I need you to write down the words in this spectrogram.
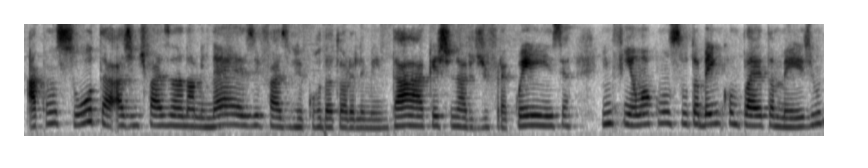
A consulta, a gente faz a anamnese, faz o recordatório alimentar, questionário de frequência, enfim, é uma consulta bem completa mesmo.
